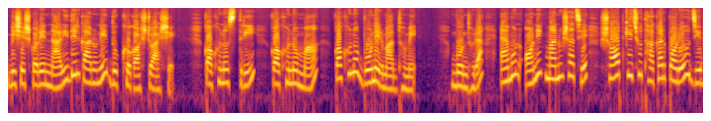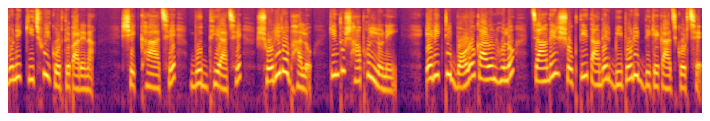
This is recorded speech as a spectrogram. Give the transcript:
বিশেষ করে নারীদের কারণে দুঃখ কষ্ট আসে। কখনো স্ত্রী, কখনো মা, কখনো বোনের মাধ্যমে। বন্ধুরা, এমন অনেক মানুষ আছে সব কিছু থাকার পরেও জীবনে কিছুই করতে পারে না। শিক্ষা আছে, বুদ্ধি আছে, শরীরও ভালো, কিন্তু সাফল্য নেই। এর একটি বড় কারণ হল, চাঁদের শক্তি তাদের বিপরীত দিকে কাজ করছে।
